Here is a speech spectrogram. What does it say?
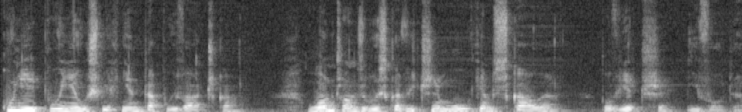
Ku niej płynie uśmiechnięta pływaczka, łącząc błyskawicznym łukiem skałę, powietrze i wodę.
